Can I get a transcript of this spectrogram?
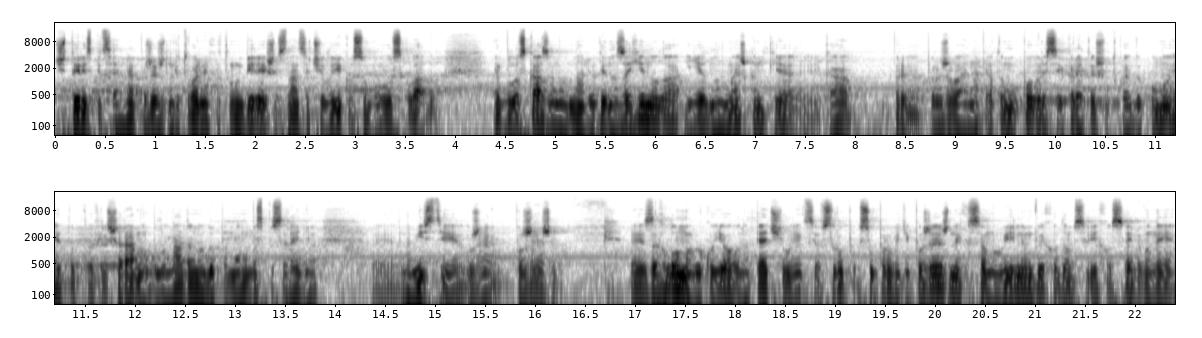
4 спеціальні пожежно-рятувальних автомобілі і 16 чоловік особового складу. Як було сказано, одна людина загинула і одної мешканки, яка проживає на п'ятому поверсі карети швидкої допомоги, тобто фельдшерами було надано допомогу безпосередньо е, на місці уже пожежі. Е, Загалом евакуйовано 5 чоловік. Це в супроводі пожежних, самовільним виходом своїх осель вони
